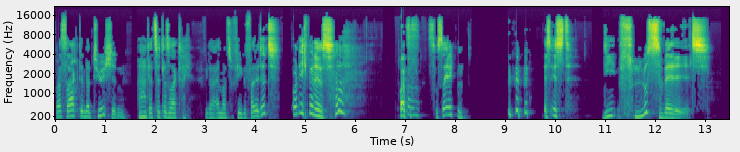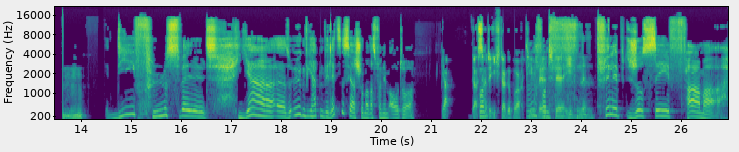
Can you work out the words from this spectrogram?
Was sagt denn der Türchen? Ah, der Zettel sagt, wieder einmal zu viel gefaltet. Und ich bin es. Ha. So selten. es ist die Flusswelt. Mhm. Die Flusswelt. Ja, also irgendwie hatten wir letztes Jahr schon mal was von dem Autor. Das Von- hatte ich da gebracht, die von- Welt der Ebenen. Philipp José Farmer.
